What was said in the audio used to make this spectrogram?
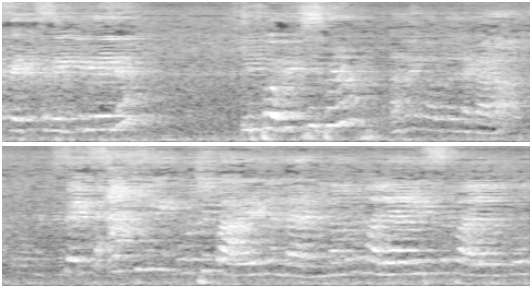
സ്പെക്സ് വെക്കുന്നതിനും ഇപ്പൊ വെച്ചപ്പോഴും അതേപോലെ തന്നെ കാണാം. പറയുന്നുണ്ടായിരുന്നു നമ്മൾ മലയാളീസ് പലർക്കും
